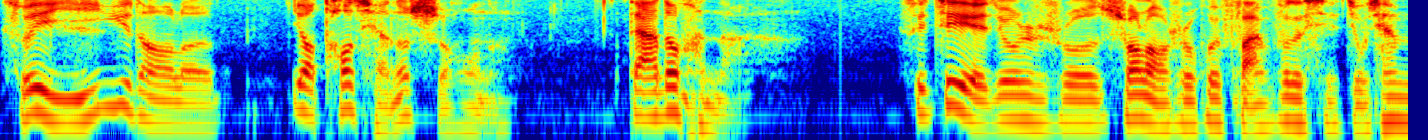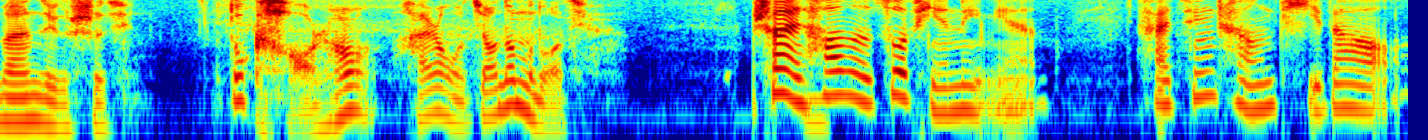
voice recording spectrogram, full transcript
所以一遇到了要掏钱的时候呢，大家都很难。所以这也就是说，双老师会反复的写九千班这个事情，都考上了，还让我交那么多钱。双雪涛的作品里面还经常提到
